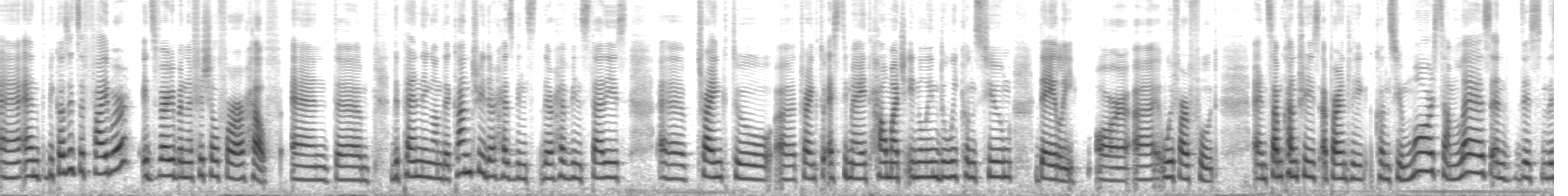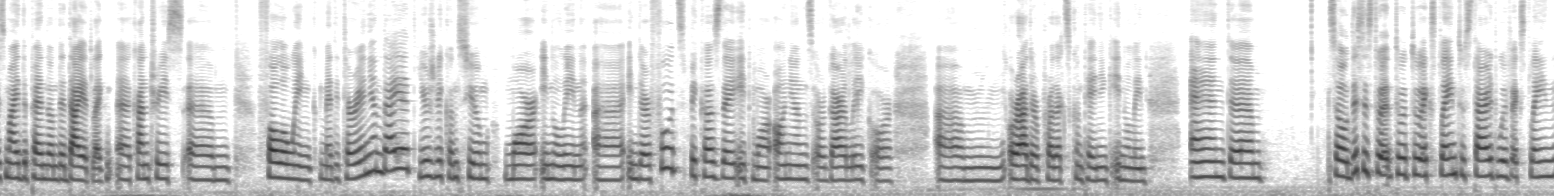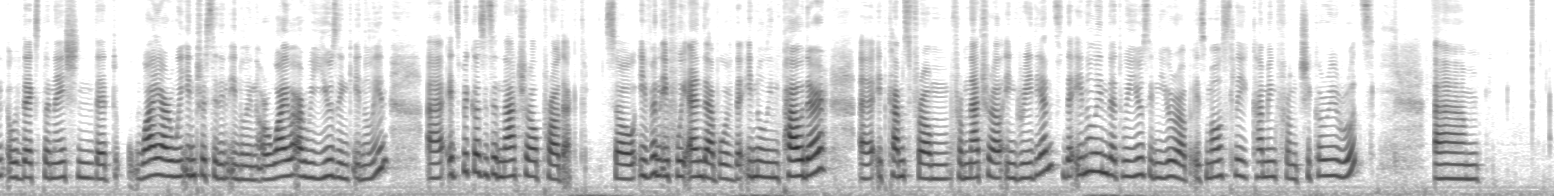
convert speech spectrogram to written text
Uh, and because it's a fiber, it's very beneficial for our health. And um, depending on the country, there has been there have been studies uh, trying to uh, trying to estimate how much inulin do we consume daily or with our food and some countries apparently consume more, some less, and this this might depend on the diet. Like uh, countries um, following Mediterranean diet usually consume more inulin uh, in their foods because they eat more onions or garlic or um, or other products containing inulin, and um, so this is to, to, to, explain, to start with explain with the explanation that why are we interested in inulin or why are we using inulin? Uh, it's because it's a natural product. So even if we end up with the inulin powder, uh, it comes from, from natural ingredients. The inulin that we use in Europe is mostly coming from chicory roots. Um,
